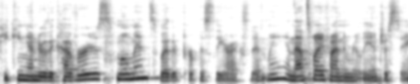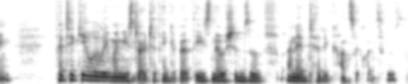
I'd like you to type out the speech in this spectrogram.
peeking under the covers moments, whether purposely or accidentally. And that's why I find them really interesting, particularly when you start to think about these notions of unintended consequences.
